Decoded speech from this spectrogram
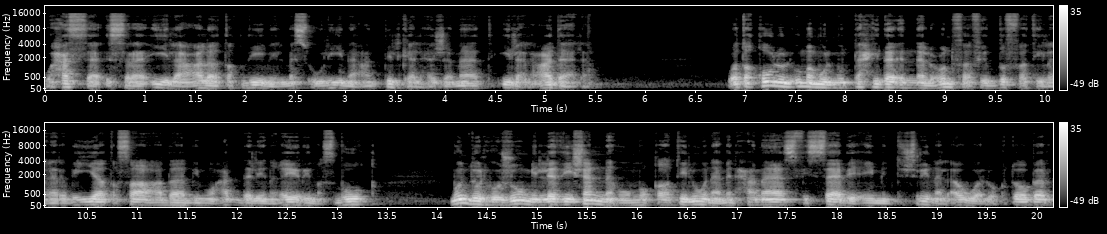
وحث إسرائيل على تقديم المسؤولين عن تلك الهجمات إلى العدالة. وتقول الأمم المتحدة إن العنف في الضفة الغربية تصاعد بمعدل غير مسبوق منذ الهجوم الذي شنه مقاتلون من حماس في السابع من تشرين الأول أكتوبر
